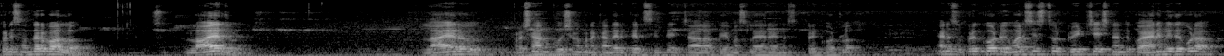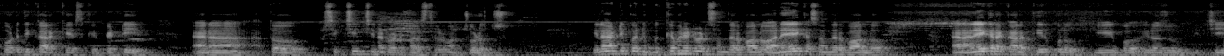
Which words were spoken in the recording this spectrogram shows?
కొన్ని సందర్భాల్లో లాయర్లు లాయరు ప్రశాంత్ భూషణ్ మనకు అందరికీ తెలిసిందే చాలా ఫేమస్ లాయర్ ఆయన సుప్రీంకోర్టులో. ఆయన సుప్రీంకోర్టు విమర్శిస్తూ ట్వీట్ చేసినందుకు ఆయన మీద కూడా కోర్టు ధిక్కార కేసు పెట్టి ఆయనతో శిక్షించినటువంటి పరిస్థితి కూడా మనం చూడొచ్చు. ఇలాంటి కొన్ని ముఖ్యమైనటువంటి సందర్భాల్లో అనేక సందర్భాల్లో ఆయన అనేక రకాల తీర్పులు ఈ ఈరోజు ఇచ్చి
